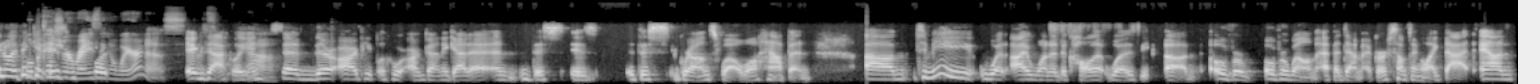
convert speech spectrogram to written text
you know, I think well, because you're raising important. awareness. Exactly. Yeah. And he said there are people who are going to get it. And this is, this groundswell will happen. Um, to me, what I wanted to call it was the um, over overwhelm epidemic or something like that. And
